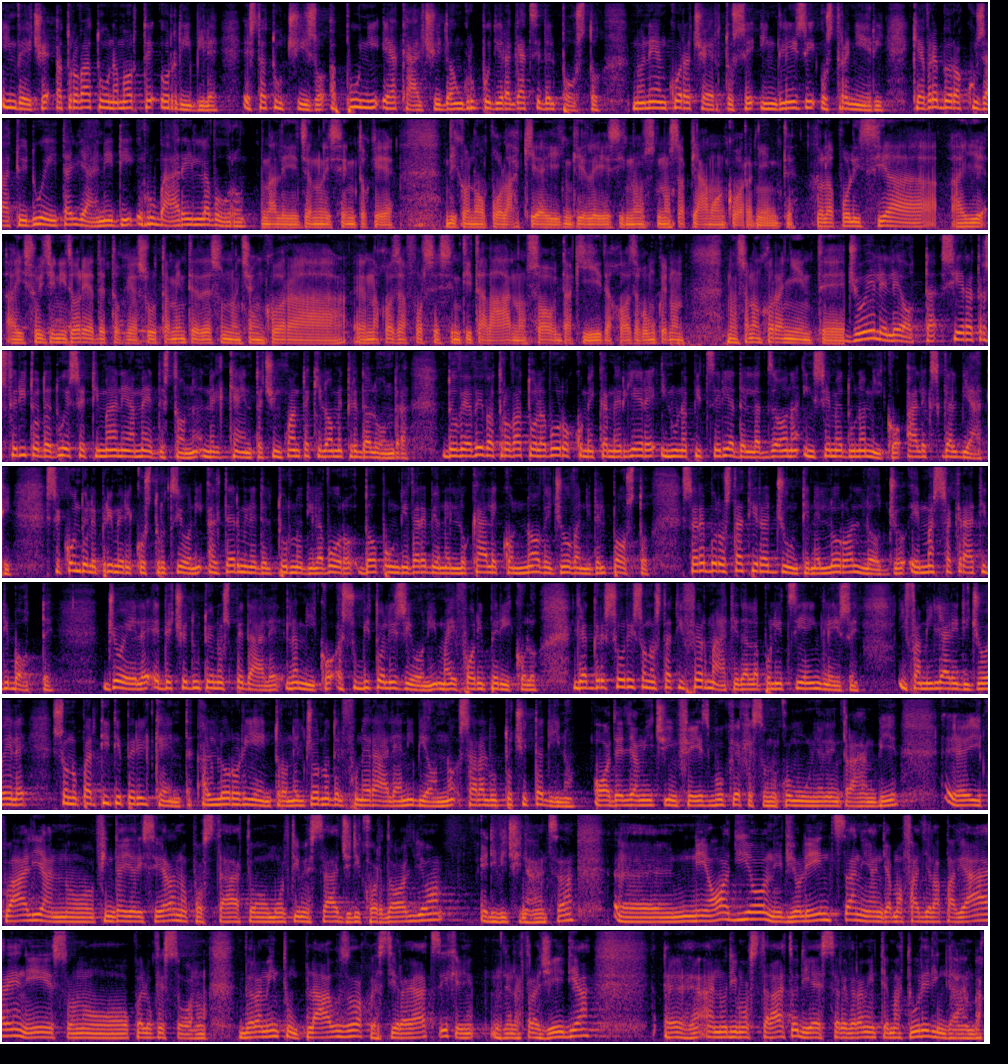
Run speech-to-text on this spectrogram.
Invece ha trovato una morte orribile. È stato ucciso a pugni e a calci da un gruppo di ragazzi del posto. Non è ancora certo se inglesi o stranieri, che avrebbero accusato i due italiani di rubare il lavoro. Una legge, non li sento che dicono polacchi e inglesi, non, non sappiamo ancora niente. La polizia ai, ai, suoi genitori ha detto che assolutamente adesso non c'è ancora, è una cosa forse sentita là, non so da chi, da cosa, comunque non, non sanno ancora niente. Gioele Leotta si era trasferito da due settimane a Maidstone, nel Kent, 50 km da Londra, dove aveva trovato lavoro come cameriere in una pizzeria della zona insieme ad un amico, Alex Galbiati. Secondo le prime ricostruzioni, al termine del turno di lavoro, dopo un diverbio nel locale con nove giovani del posto, sarebbero stati raggiunti nel loro alloggio e massacrati di botte. Gioele è deceduto in ospedale, l'amico ha subito lesioni ma è fuori pericolo. Gli aggressori sono stati fermati dalla polizia inglese. I familiari di Gioele sono partiti per il Kent. Al loro rientro nel giorno del funerale a Nibionno sarà lutto cittadino. Ho degli amici in Facebook che sono comuni ad entrambi, eh, i quali hanno, fin da ieri sera hanno postato molti messaggi di cordoglio e di vicinanza, eh, né odio né violenza né andiamo a fargliela pagare né sono quello che sono. Veramente un plauso a questi ragazzi che nella tragedia eh, hanno dimostrato di essere veramente maturi ed in gamba.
